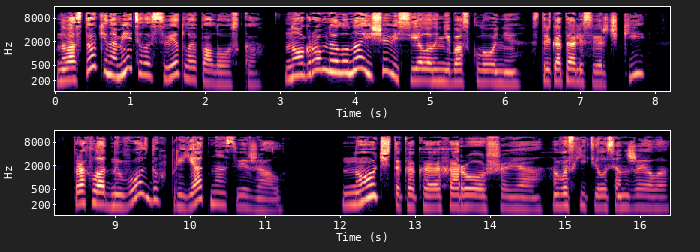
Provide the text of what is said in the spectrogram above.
На востоке наметилась светлая полоска. Но огромная луна еще висела на небосклоне. Стрекотали сверчки. Прохладный воздух приятно освежал. «Ночь-то какая хорошая!» — восхитилась Анжела.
